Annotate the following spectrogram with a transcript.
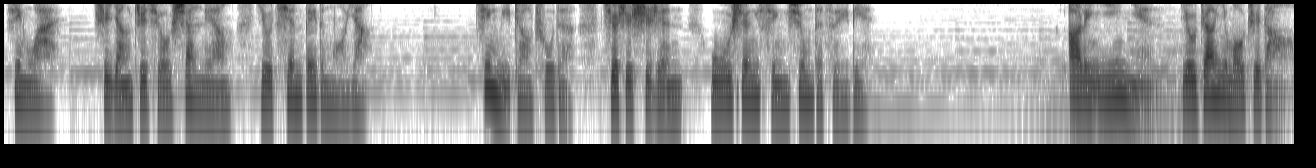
境外是杨之球善良又谦卑的模样，镜里照出的却是世人无声行凶的嘴脸。二零一一年，由张艺谋执导、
